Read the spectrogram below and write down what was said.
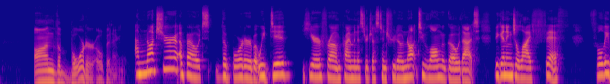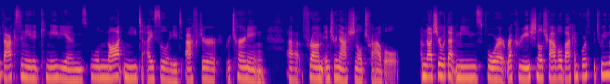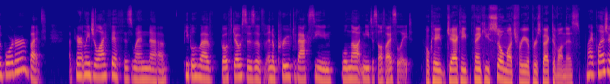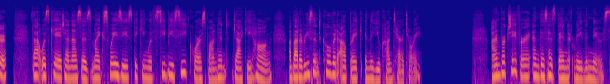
on the border opening? I'm not sure about the border, but we did hear from Prime Minister Justin Trudeau not too long ago that beginning July 5th, fully vaccinated Canadians will not need to isolate after returning uh, from international travel. I'm not sure what that means for recreational travel back and forth between the border, but apparently July 5th is when uh, people who have both doses of an approved vaccine will not need to self isolate. Okay, Jackie, thank you so much for your perspective on this. My pleasure. That was KHNS's Mike Swasey speaking with CBC correspondent Jackie Hong about a recent COVID outbreak in the Yukon Territory. I'm Brooke Schaefer, and this has been Raven News.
